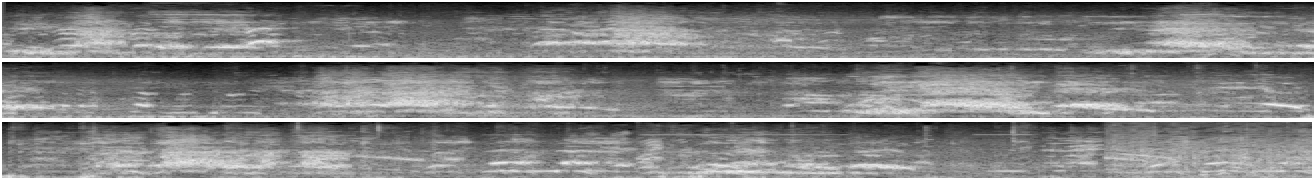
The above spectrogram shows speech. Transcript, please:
Let's go.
